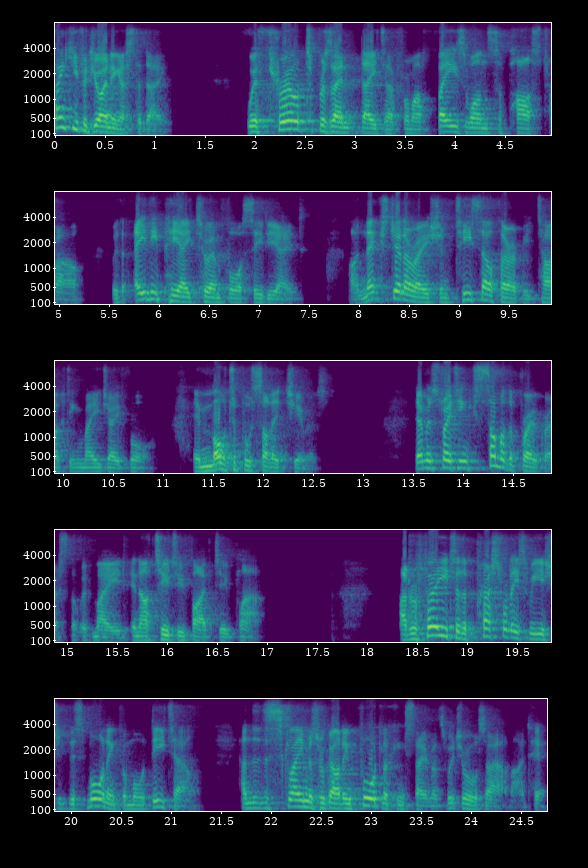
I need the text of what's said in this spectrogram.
Thank you for joining us today. We're thrilled to present data from our phase I SURPASS trial with ADP-A2M4CD8, our next generation T-cell therapy targeting MAGE-A4 in multiple solid tumors, demonstrating some of the progress that we've made in our 2252 plan. I'd refer you to the press release we issued this morning for more detail and the disclaimers regarding forward-looking statements, which are also outlined here.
